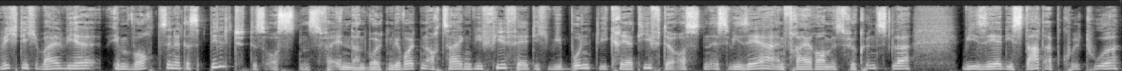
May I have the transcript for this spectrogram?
wichtig, weil wir im Wortsinne das Bild des Ostens verändern wollten. Wir wollten auch zeigen, wie vielfältig, wie bunt, wie kreativ der Osten ist, wie sehr ein Freiraum ist für Künstler, wie sehr die Start-up-Kultur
